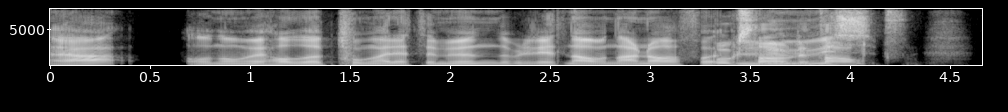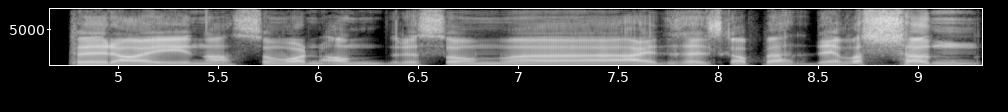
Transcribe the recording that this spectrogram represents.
Ja, og nå må vi holde tunga rett i munnen. Det blir litt navn her nå. For Bokstavelig talt. Peraina, som var den andre som eh, eide selskapet, det var sønn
